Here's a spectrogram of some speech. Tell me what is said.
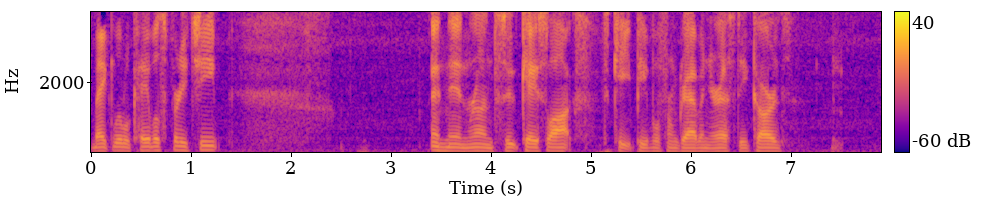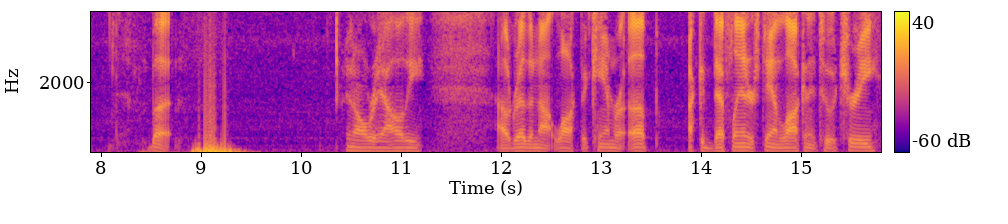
make little cables pretty cheap, and then run suitcase locks to keep people from grabbing your SD cards. But in all reality, I would rather not lock the camera up. I could definitely understand locking it to a tree,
